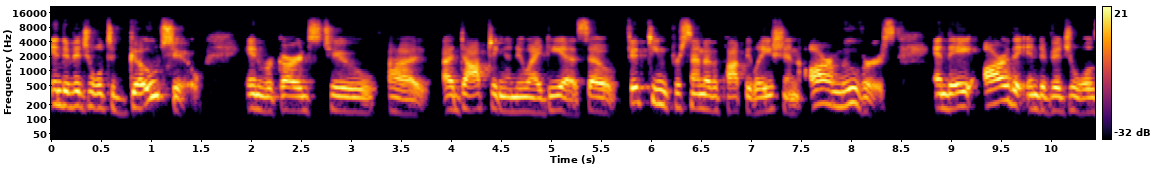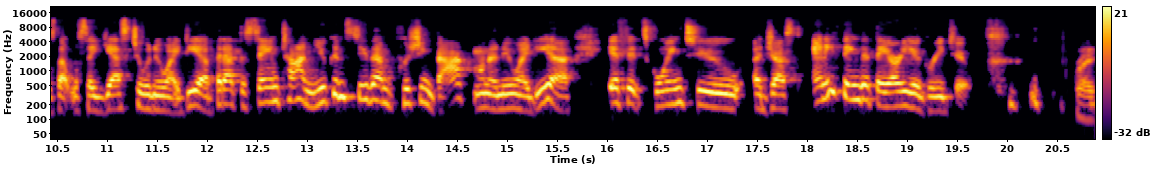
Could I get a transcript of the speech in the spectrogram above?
individual to go to in regards to uh, adopting a new idea. So 15% of the population are movers, and they are the individuals that will say yes to a new idea. But at the same time, you can see them pushing back on a new idea if it's going to adjust anything that they already agreed to. right.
